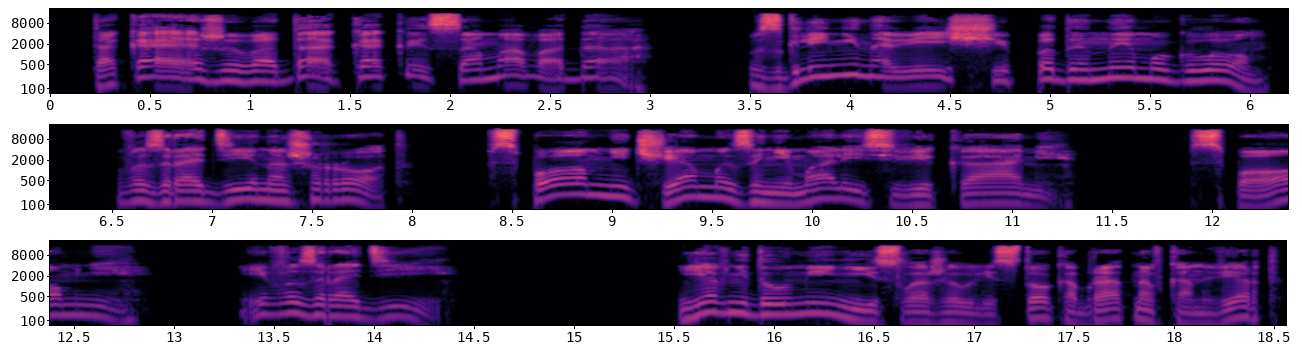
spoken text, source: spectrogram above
— такая же вода, как и сама вода. Взгляни на вещи под иным углом. Возроди наш род. Вспомни, чем мы занимались веками. Вспомни и возроди. Я в недоумении сложил листок обратно в конверт,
